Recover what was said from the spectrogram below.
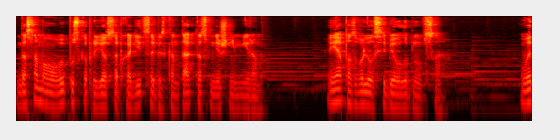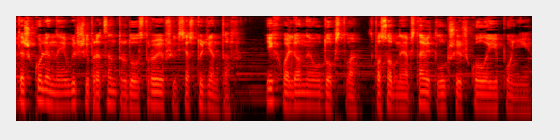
до самого выпуска придется обходиться без контакта с внешним миром. Я позволил себе улыбнуться. В этой школе наивысший процент трудоустроившихся студентов – их хваленное удобство, способные обставить лучшие школы Японии.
